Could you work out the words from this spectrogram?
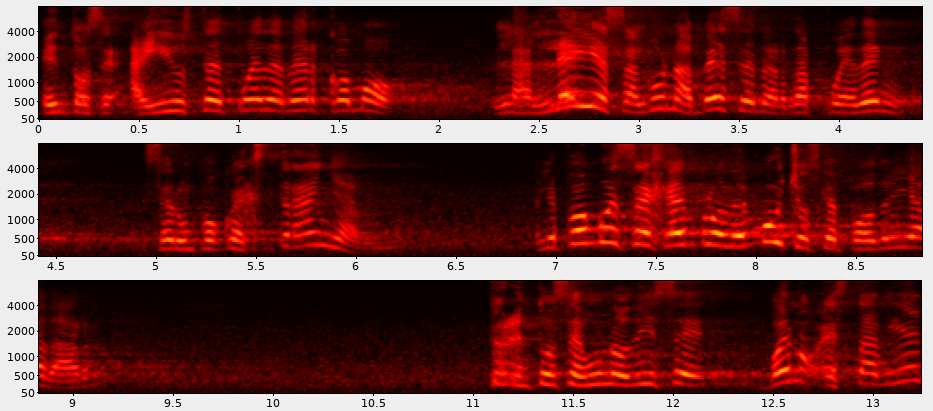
Entonces ahí usted puede ver cómo las leyes algunas veces, ¿verdad? Pueden ser un poco extrañas. Le pongo ese ejemplo de muchos que podría dar pero entonces uno dice, bueno, está bien,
